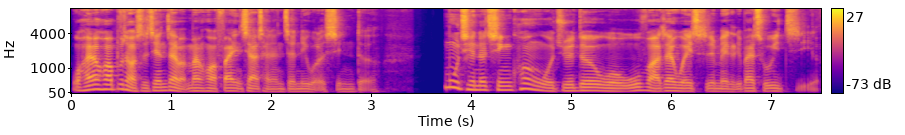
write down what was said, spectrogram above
我还要花不少时间再把漫画翻一下，才能整理我的心得。目前的情况，我觉得我无法再维持每个礼拜出一集了。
